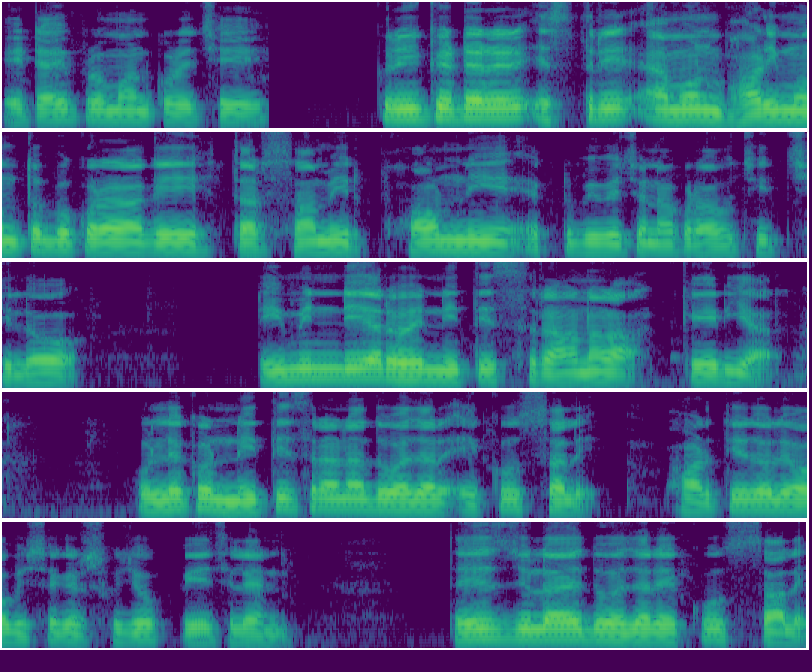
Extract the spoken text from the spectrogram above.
এটাই প্রমাণ করেছে ক্রিকেটারের স্ত্রীর এমন ভারী মন্তব্য করার আগে তার স্বামীর ফর্ম নিয়ে একটু বিবেচনা করা উচিত ছিল। টিম ইন্ডিয়ার হয়ে নীতিশ রানা কেরিয়ার। উল্লেখ্য, নীতিশ রানা দু হাজার একুশ সালে ভারতীয় দলে অভিষেকের সুযোগ পেয়েছিলেন। তেইশ জুলাই দু হাজার একুশ সালে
